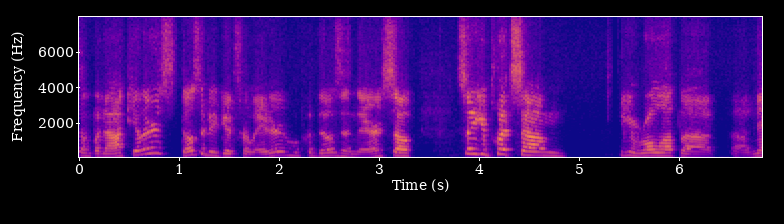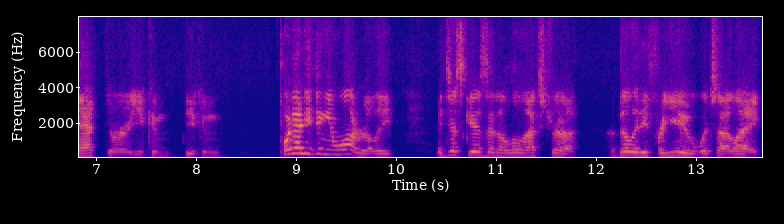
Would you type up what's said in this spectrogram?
some binoculars. Those would be good for later. We'll put those in there. So, so you can put some. You can roll up a, a net, or you can you can put anything you want. Really, it just gives it a little extra ability for you, which I like.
